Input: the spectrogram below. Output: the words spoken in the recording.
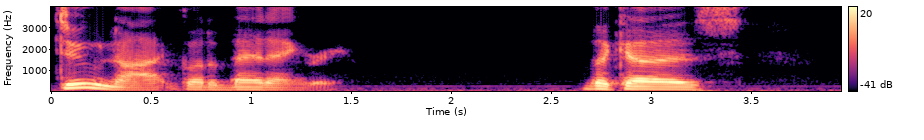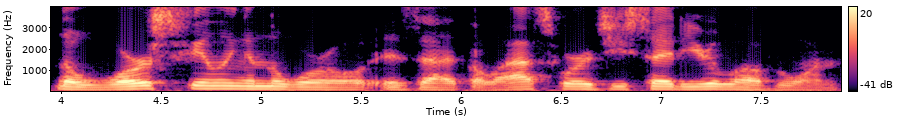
do not go to bed angry. Because the worst feeling in the world is that the last words you say to your loved one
